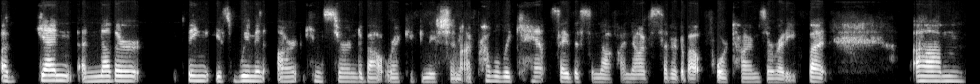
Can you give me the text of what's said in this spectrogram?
again, another thing is women aren't concerned about recognition. I probably can't say this enough. I know I've said it about four times already, but um,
